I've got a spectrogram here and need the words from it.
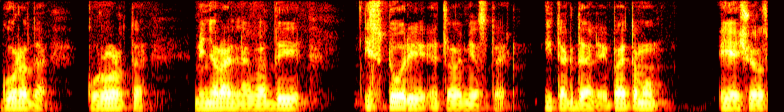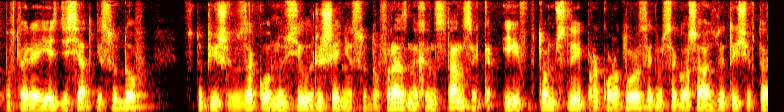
Города, курорта, минеральной воды, истории этого места и так далее. И поэтому, я еще раз повторяю, есть десятки судов, вступивших в законную силу решения судов разных инстанций, и в том числе и прокуратура с этим соглашалась в 2002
